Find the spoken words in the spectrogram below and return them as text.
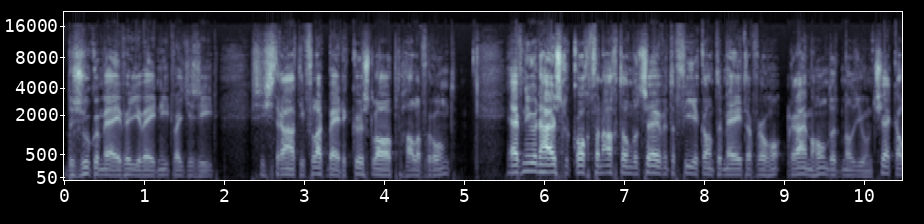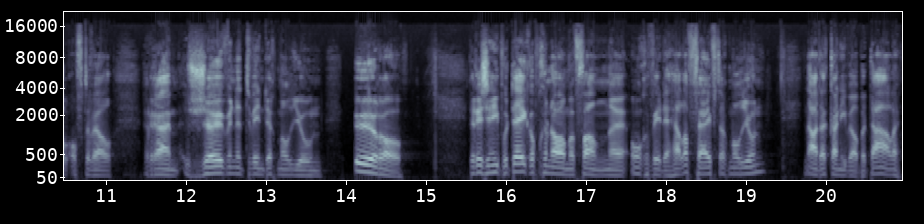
bezoek hem even. Je weet niet wat je ziet. Het is die straat die vlak bij de kust loopt, half rond. Hij heeft nu een huis gekocht van 870 vierkante meter voor ruim 100 miljoen shekel, oftewel ruim 27 miljoen euro. Er is een hypotheek opgenomen van uh, ongeveer de helft, 50 miljoen. Nou, dat kan hij wel betalen.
